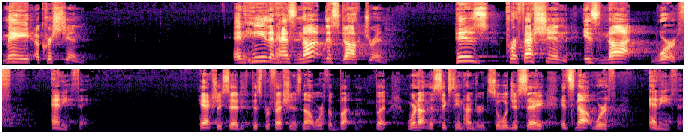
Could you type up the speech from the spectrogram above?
made a Christian. And he that has not this doctrine, his profession is not worth anything. He actually said this profession is not worth a button, but we're not in the 1600s, so we'll just say it's not worth anything.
